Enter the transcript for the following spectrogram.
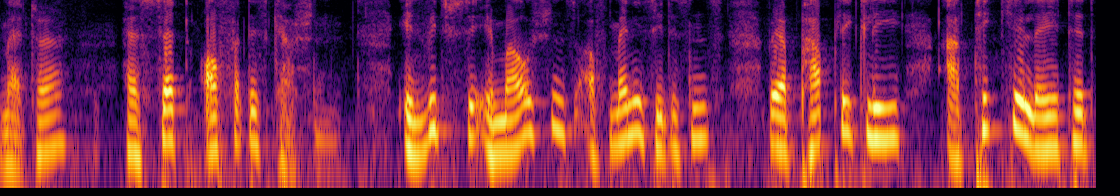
matter, has set off a discussion in which the emotions of many citizens were publicly articulated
